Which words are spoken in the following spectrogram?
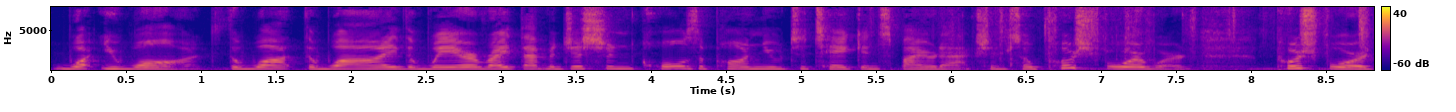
what you want, the what, the why, the where, right? That magician calls upon you to take inspired action. So push forward push forward.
